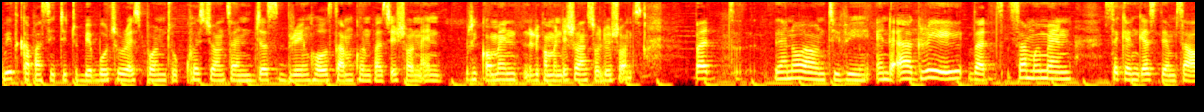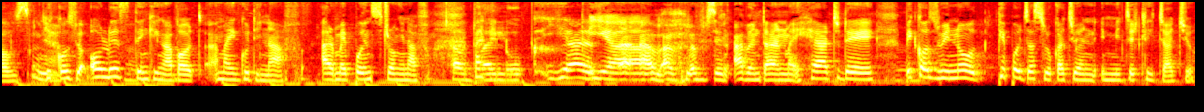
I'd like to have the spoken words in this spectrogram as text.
with capacity to be able to respond to questions and just bring wholesome conversation and recommend recommendation solutions. But they are nowhere on TV, and I agree that some women second guess themselves because we're always thinking about: Am I good enough? Are my points strong enough? How do But- I look? Yes, Yeah. I, I've, I've, I've seen, I haven't done my hair today because we know people just look at you and immediately judge you.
